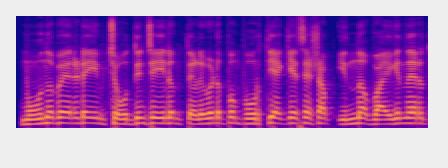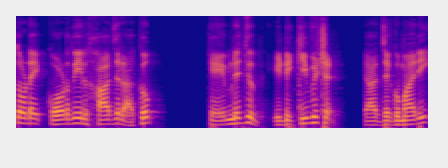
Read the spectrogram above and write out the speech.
മൂന്നുപേരുടെയും ചോദ്യം ചെയ്യലും തെളിവെടുപ്പും പൂർത്തിയാക്കിയ ശേഷം ഇന്ന് വൈകുന്നേരത്തോടെ കോടതിയിൽ ഹാജരാക്കും. കെ ഇടുക്കി വിഷൻ രാജകുമാരി.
